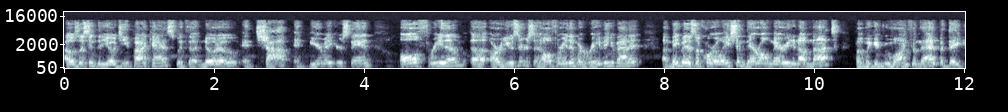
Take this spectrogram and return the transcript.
I was listening to the OG podcast with uh, Noto and Chop and Beer Makers fan. All three of them uh, are users, and all three of them are raving about it. Uh, maybe there's a correlation. They're all married, and I'm not but we can move on from that. But they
